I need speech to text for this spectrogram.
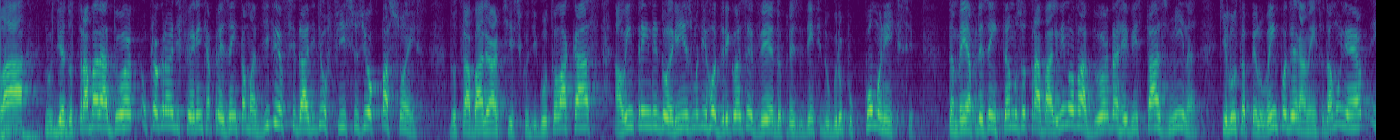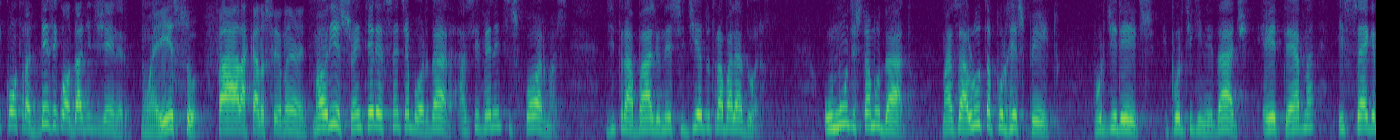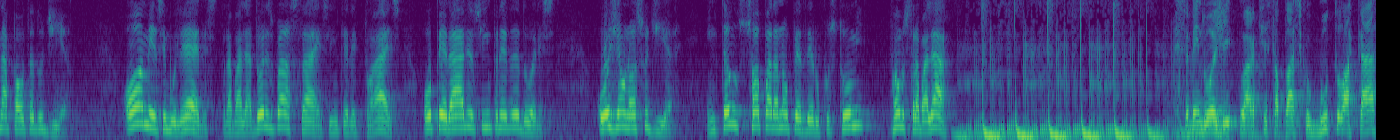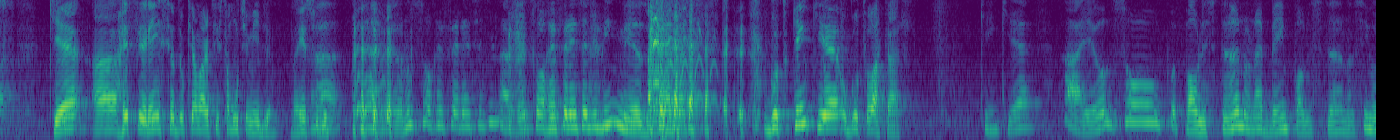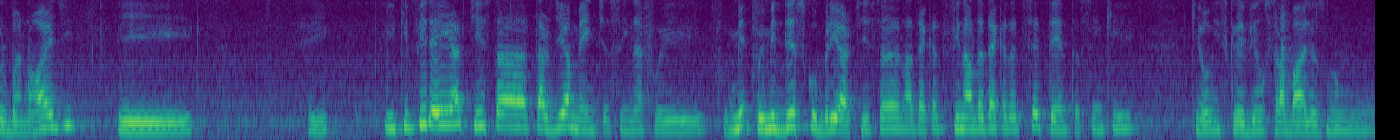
Olá! No Dia do Trabalhador, o programa Diferente apresenta uma diversidade de ofícios e ocupações, do trabalho artístico de Guto Lacaz ao empreendedorismo de Rodrigo Azevedo, presidente do grupo Comunique-se. Também apresentamos o trabalho inovador da revista Asmina, que luta pelo empoderamento da mulher e contra a desigualdade de gênero. Não é isso? Fala, Carlos Fernandes. Maurício, é interessante abordar as diferentes formas de trabalho nesse Dia do Trabalhador. O mundo está mudado, mas a luta por respeito, por direitos e por dignidade é eterna e segue na pauta do dia. Homens e mulheres, trabalhadores braçais e intelectuais, operários e empreendedores. Hoje é o nosso dia. Então, só para não perder o costume, vamos trabalhar? Recebendo hoje o artista plástico Guto Lacaz, que é a referência do que é um artista multimídia. Não é isso, ah, Guto? É, eu não sou referência de nada, eu sou referência de mim mesmo. Guto, quem que é o Guto Lacaz? Quem que é? Ah, eu sou paulistano, né? Bem paulistano, assim, urbanoide e, e e que virei artista tardiamente, assim, né? Fui, fui, me, fui me descobrir artista na década, final da década de 70, assim, que, que eu inscrevi uns trabalhos num,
